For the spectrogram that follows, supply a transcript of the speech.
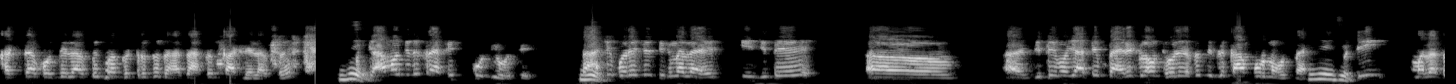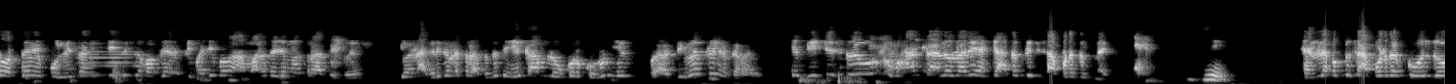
खड्डा खोदलेला असतो किंवा गटरचं झाकण काढलेलं असतं. त्यामुळे तिथे ट्रॅफिक कोटी होते. असे बरेचसे सिग्नल आहेत की जिथे जिथे म्हणजे असे डायरेक्ट लावून ठेवले जातात तिथे काम पूर्ण होत नाही. मला असं वाटतं पोलिसांची जबाबदारी असते म्हणजे बाबा आम्हाला त्याच्यामुळे त्रास होतोय किंवा नागरिकांना त्रास होतोय तर हे काम लवकर करून हे सिग्नल क्लिअर करावे. हे बीसीस वाहन चालवणारे यांच्या हातात कधी सापडतच नाही. त्यांना फक्त सापडतात कोण जो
